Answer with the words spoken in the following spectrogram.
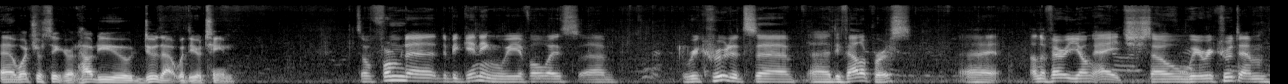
uh, what's your secret? How do you do that with your team? So from the, the beginning, we have always um, recruited uh, uh, developers uh, on a very young age. So we recruit them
